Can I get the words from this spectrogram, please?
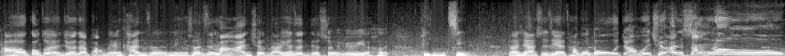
然后工作人员就会在旁边看着你，算是蛮安全的、因为这里的水域也很平静。那现在时间也差不多，我就要回去岸上喽。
